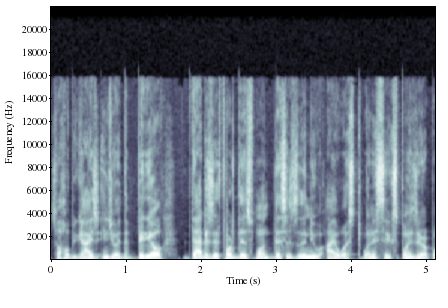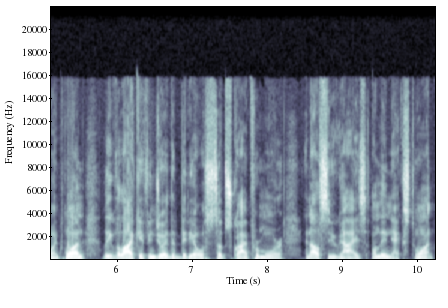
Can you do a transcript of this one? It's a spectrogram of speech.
so I hope you guys enjoyed the video that is it for this one. This is the new iOS 26.0.1. Leave a like if you enjoyed the video, subscribe for more, and I'll see you guys on the next one.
